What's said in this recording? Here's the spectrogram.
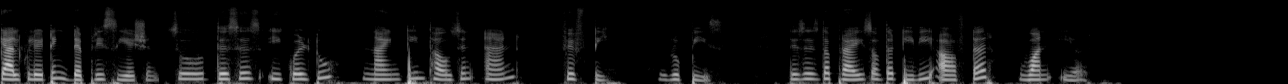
calculating depreciation. So this is equal to 19,050 rupees. This is the price of the TV after one year.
